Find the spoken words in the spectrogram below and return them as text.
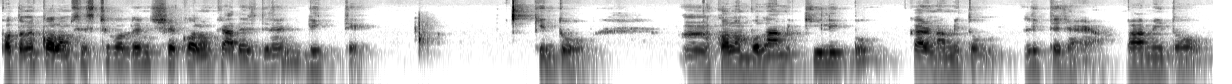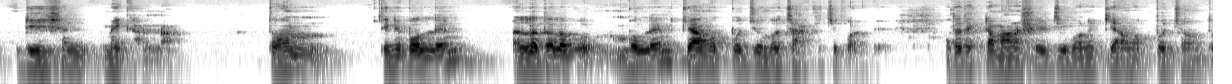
প্রথমে কলম সৃষ্টি করলেন, সে কলমকে আদেশ দিলেন লিখতে। কিন্তু কলম বলল, আমি কি লিখব? কারণ আমি তো লিখতে জানি না বা আমি তো ডিসিশন মেকার না। তখন তিনি বললেন আল্লাহ তালা বললেন, কেয়ামত পর্যন্ত যা কিছু করবে অর্থাৎ একটা মানুষের জীবনে কেয়ামত পর্যন্ত,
